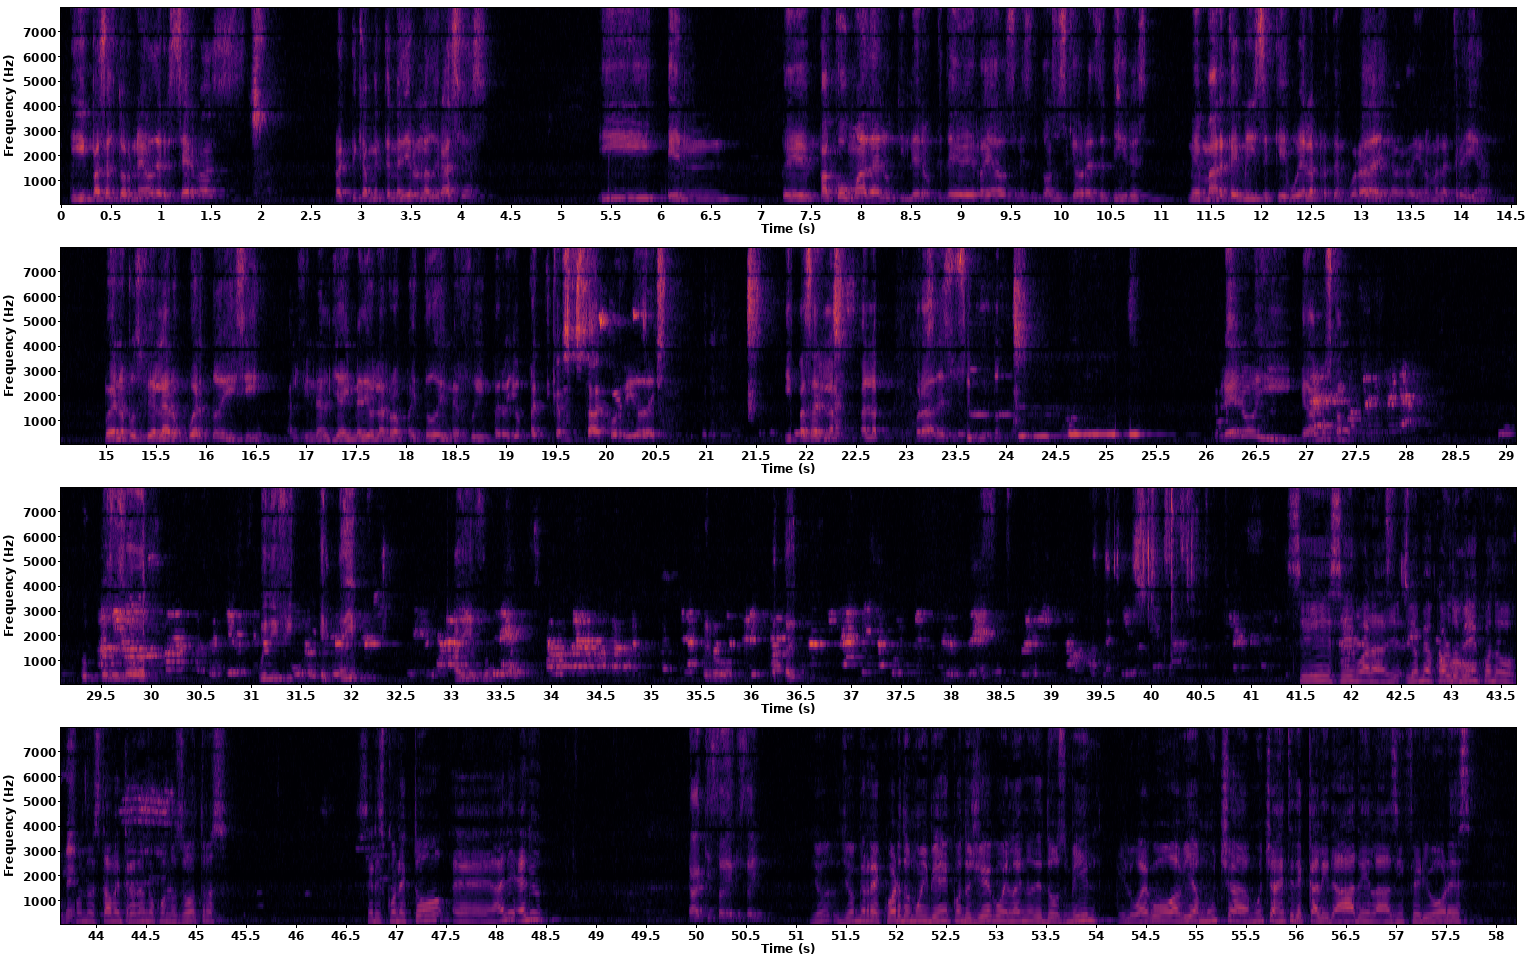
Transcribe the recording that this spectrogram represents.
y pasa el torneo de reservas, prácticamente me dieron las gracias. Y en, eh, Paco Humada, el utilero de Rayados en ese entonces, que ahora es de Tigres, me marca y me dice que voy a la pretemporada y la verdad yo no me la creía. Bueno, pues fui al aeropuerto y sí, al final ya ahí me dio la ropa y todo y me fui, pero yo prácticamente estaba corrido de ahí. Y pasaré la, la temporada de su segundo febrero y quedamos campeones. Fue un proceso muy difícil. Pero Sí, sí, Guara. Yo, yo me acuerdo bien cuando, cuando estaba entrenando con nosotros. Se desconectó. Eh, Elliot. Aquí estoy, aquí estoy. Yo, yo, me recuerdo muy bien cuando llego en el año de 2000 y luego había mucha, mucha gente de calidad en las inferiores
